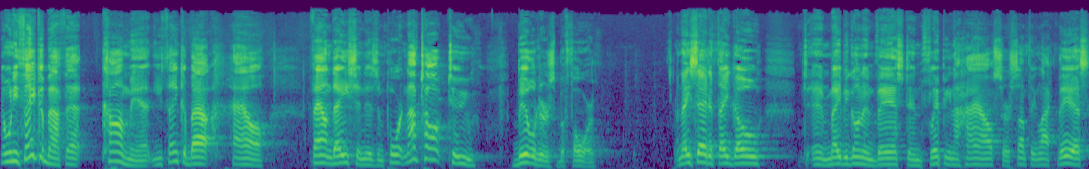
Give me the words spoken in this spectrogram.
And when you think about that comment, you think about how foundation is important. I've talked to builders before, and they said if they go and maybe going to invest in flipping a house or something like this,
